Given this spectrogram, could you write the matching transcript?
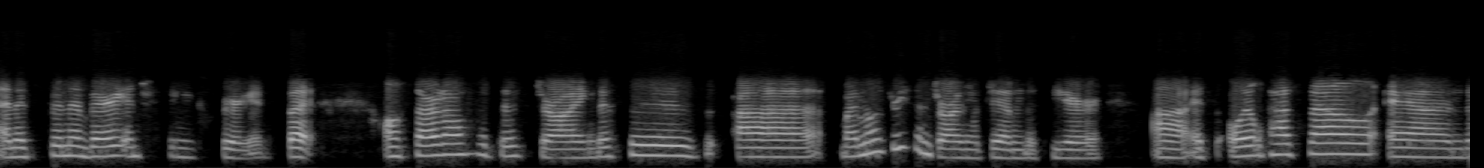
and it's been a very interesting experience. But I'll start off with this drawing. This is uh, my most recent drawing with Jim this year. Uh, it's oil pastel and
